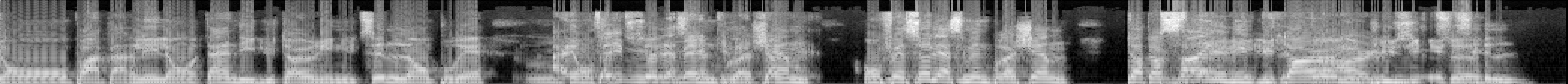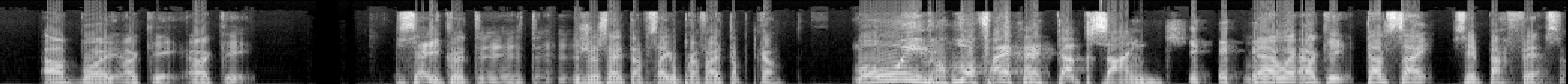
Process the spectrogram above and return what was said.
on peut en parler longtemps des lutteurs inutiles là, on pourrait Hey, on fait ça la semaine prochaine. On fait ça la semaine prochaine. Top, Top 5 cinq des lutteurs lutteurs les plus inutiles. inutiles. Oh boy, ok, ok. Ça, écoute, euh, juste un top 5, on préfère top 30. Bon, oui, mais on va faire un top 5. Mais ouais, ok, top 5, c'est parfait ça.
